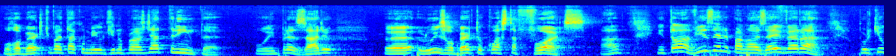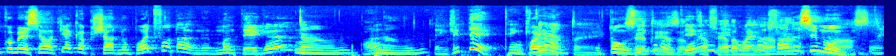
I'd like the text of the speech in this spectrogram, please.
O Roberto que vai estar comigo aqui no próximo dia 30. O empresário uh, Luiz Roberto Costa Fortes. Tá? Então avisa ele para nós aí, Vera, porque o comercial aqui é caprichado, não pode faltar manteiga. Não, tá? não. Tem que ter. Tem que ter. Tem, um pãozinho com, certeza, com manteiga café da manhã, só né? nesse mundo. Nossa.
